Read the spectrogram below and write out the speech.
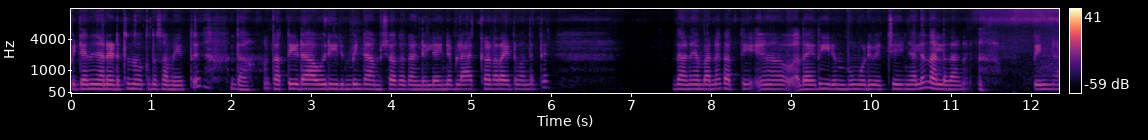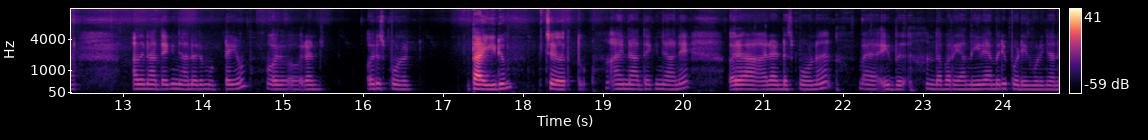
പിറ്റേന്ന് ഞാൻ എടുത്ത് നോക്കുന്ന സമയത്ത് ഇതാ കത്തിയുടെ ആ ഒരു ഇരുമ്പിന്റെ അംശമൊക്കെ കണ്ടില്ലേ? അതിന്റെ ബ്ലാക്ക് കളറായിട്ട് വന്നിട്ട് ഇതാണ് ഞാൻ പറഞ്ഞ കത്തി അതായത് ഇരുമ്പും കൂടി വെച്ച് കഴിഞ്ഞാൽ നല്ലതാണ്. പിന്നെ അതിനകത്തേക്ക് ഞാനൊരു മുട്ടയും ഒരു രണ്ട് ഒരു സ്പൂൺ തൈരും ചേർത്തു. അതിനകത്തേക്ക് ഞാൻ ഒരു രണ്ട് സ്പൂണ് ഇത് എന്താ പറയുക നീരാമ്പരി പൊടിയും കൂടി ഞാൻ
